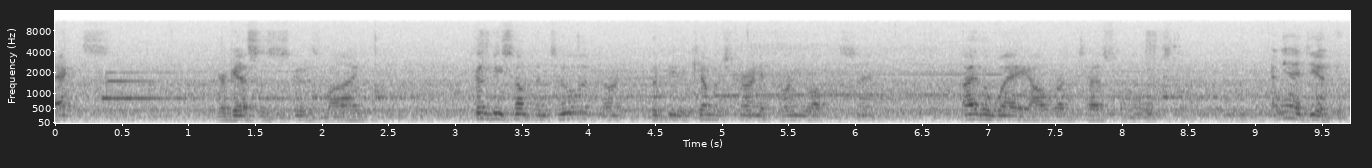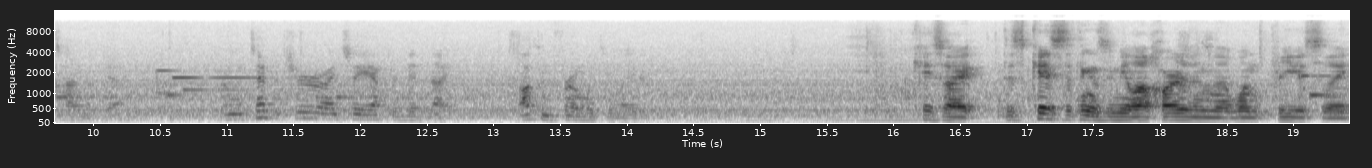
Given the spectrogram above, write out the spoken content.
X? Your guess is as good as mine. Could be something to it, or it could be the killer's trying to throw you off the scent. Either way, I'll run tests on the lipstick. Any idea of the time of death? From the temperature, I'd say after midnight. I'll confirm with you later. Okay, so I, this case I think is gonna be a lot harder than the ones previously.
